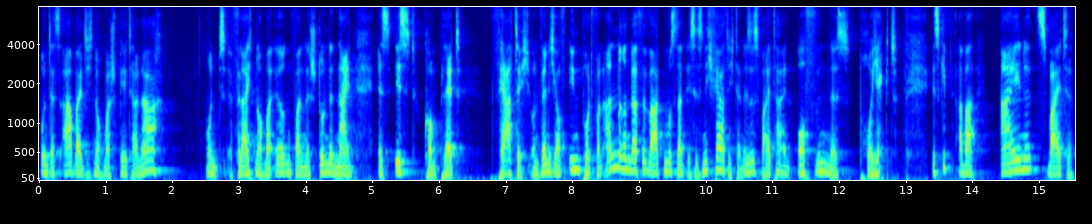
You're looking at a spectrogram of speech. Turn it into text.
und das arbeite ich nochmal später nach und vielleicht nochmal irgendwann eine Stunde. Nein, es ist komplett fertig. Und wenn ich auf Input von anderen dafür warten muss, dann ist es nicht fertig. Dann ist es weiter ein offenes Projekt. Es gibt aber eine zweite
